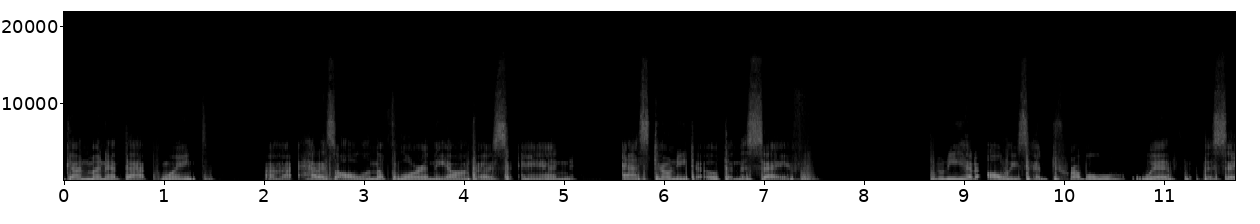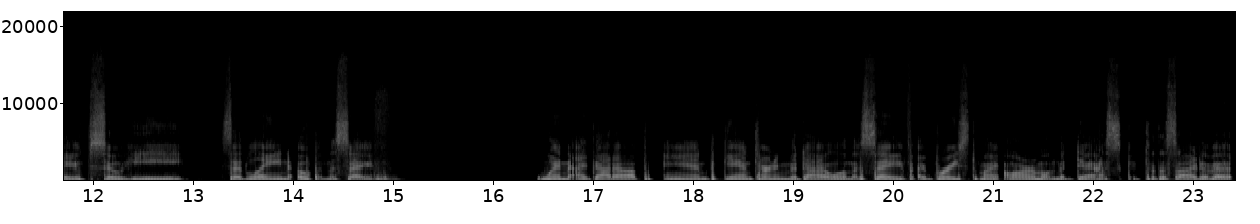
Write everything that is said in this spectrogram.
gunman at that point uh, had us all on the floor in the office and asked Tony to open the safe. Tony had always had trouble with the safe, so he said, Lane, open the safe. When I got up and began turning the dial on the safe, I braced my arm on the desk to the side of it,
